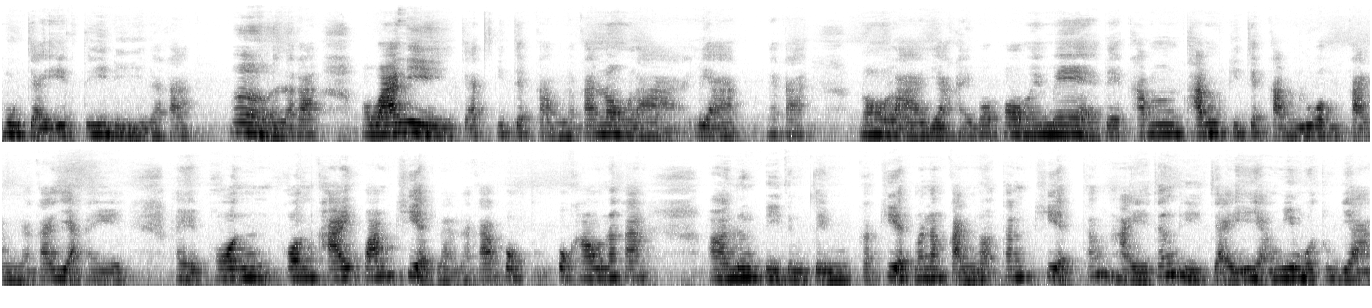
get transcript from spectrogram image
หูใจเอฟซีดีนะคะ เออนะคะเมื่อวานนี้จัดกิจกรรมนะคะน้องลาอยากนะคะ น้องลาอยากให้พ่อพ่อแม่แม่ได้ทำทำกิจกรรมร่วมกันนะคะ อยากให้ให้พรพรคลายความเครียดน่ะนะคะพวกพวกเขานะคะอ่าหนึ่งปีเต็มๆก็เครียดมานำกันเนาะทั้งเครียดทั้งไห้ทั้งดีใจอย่างมีหมดทุกอย่าง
